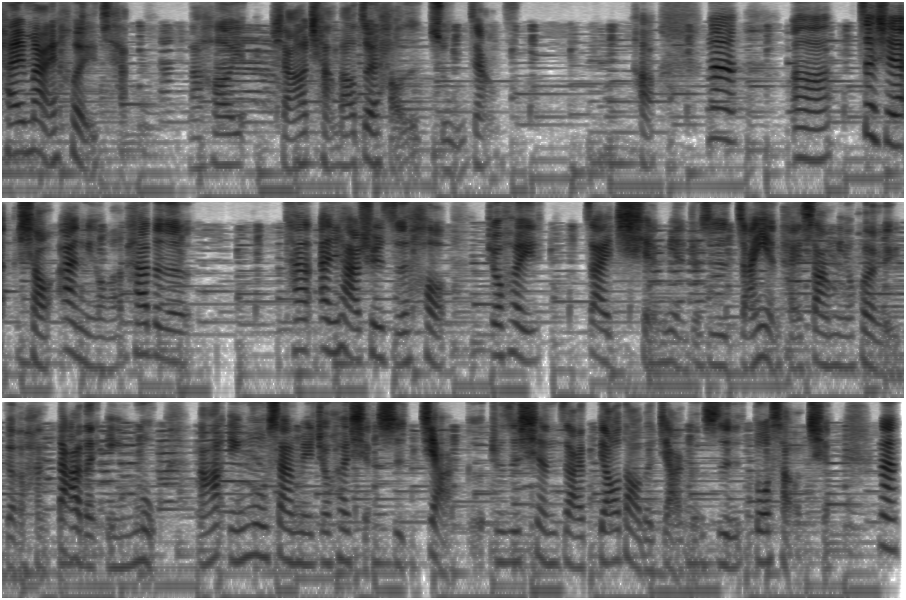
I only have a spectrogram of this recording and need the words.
拍卖会场，然后想要抢到最好的猪这样子。好，那呃这些小按钮啊，它的。它按下去之后，就会在前面，就是展演台上面会有一个很大的荧幕，然后荧幕上面就会显示价格，就是现在标到的价格是多少钱。那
